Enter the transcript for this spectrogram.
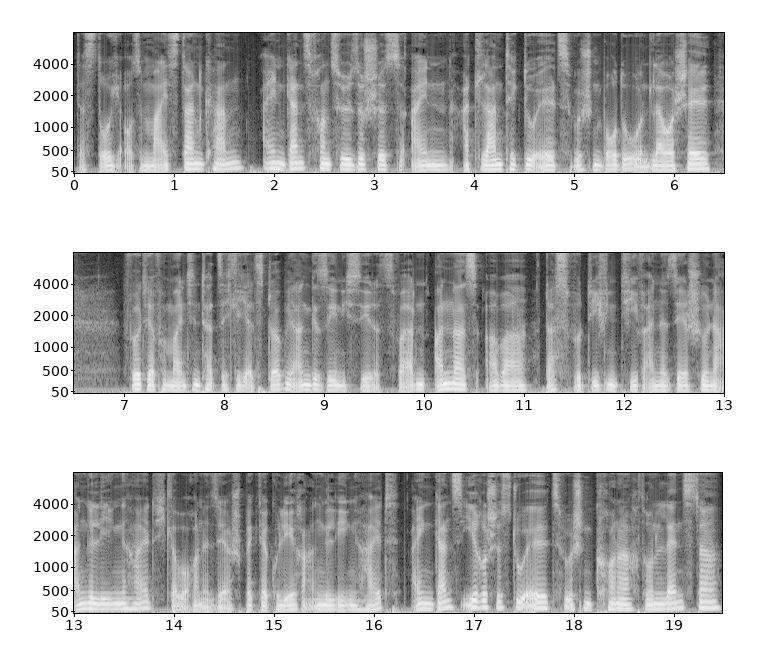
das durchaus meistern kann. Ein ganz französisches, ein Atlantikduell zwischen Bordeaux und La Rochelle wird ja von manchen tatsächlich als Derby angesehen. Ich sehe das zwar anders, aber das wird definitiv eine sehr schöne Angelegenheit. Ich glaube auch eine sehr spektakuläre Angelegenheit. Ein ganz irisches Duell zwischen Connacht und Leinster.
